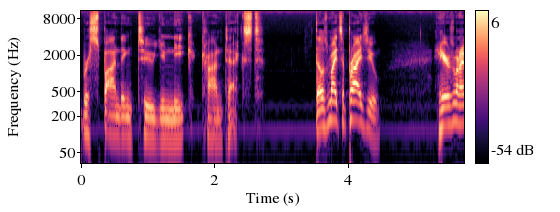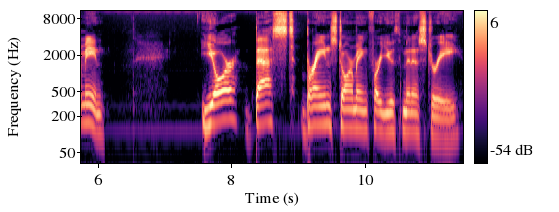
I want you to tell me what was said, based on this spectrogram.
responding to unique context. Those might surprise you. Here's what I mean your best brainstorming for youth ministry,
